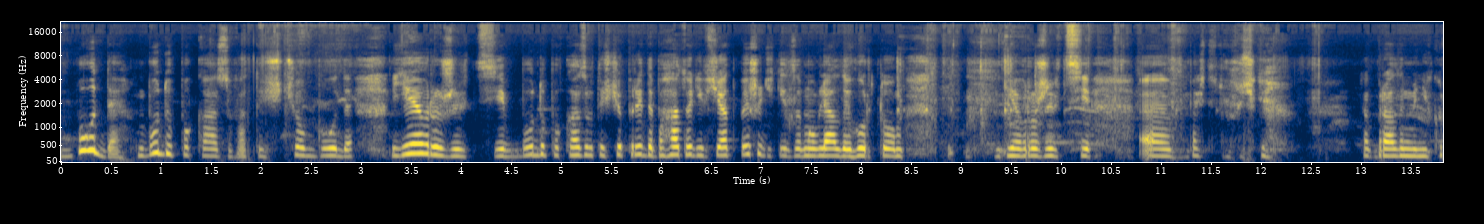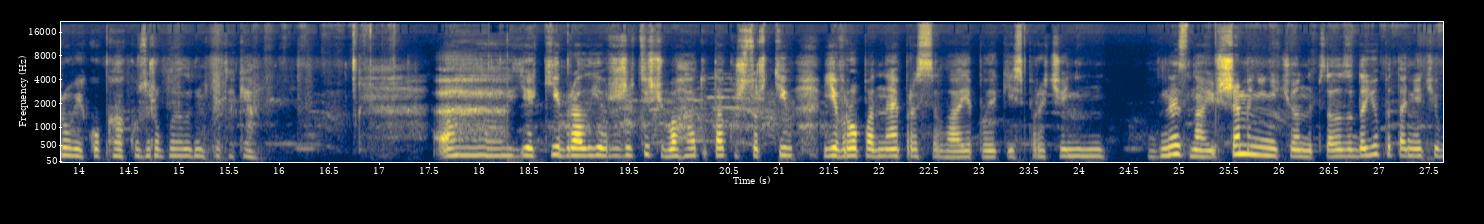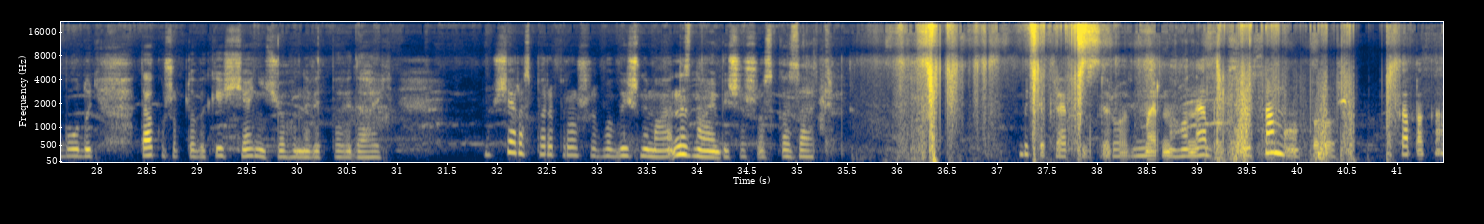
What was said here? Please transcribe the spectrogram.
Буде, буду показувати, що буде. Євроживці, буду показувати, що прийде. Багато дівчат пишуть, які замовляли гуртом євроживці. Е, бачите, трошечки так брали мені кров і кокаку зробили. Ну, це таке. Е, які брали євроживці, що багато також сортів Європа не присилає по якійсь причині. Не знаю, ще мені нічого не писали. Задаю питання, чи будуть. Також оптовики ще нічого не відповідають. Ну, ще раз перепрошую, бо більш немає. Не знаю більше, що сказати. Будьте крепкі, здорові, мирного неба, всього самого хорошого. Пока-пока.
